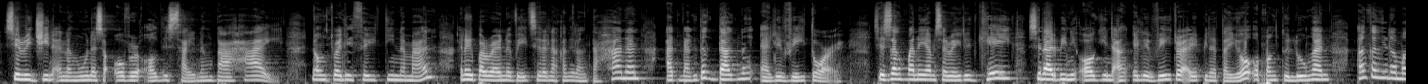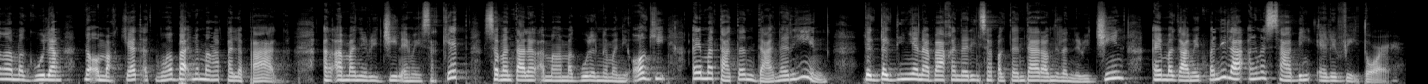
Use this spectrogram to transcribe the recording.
Si Regine ang nanguna sa overall design ng bahay. Noong 2013 naman ay nagpa-renovate sila ng kanilang tahanan at nagdagdag ng elevator. Sa isang panayam sa Rated K, sinabi ni Ogie na ang elevator ay pinatayo upang tulungan ang kanilang mga magulang na umakyat at bumaba ng mga palapag. Ang ama ni Regine ay may sakit, samantalang ang mga magulang naman ni Ogie ay matatanda na rin. Dagdag din niya na baka na rin sa pagtanda raw nila ni Regine ay magamit pa nila ang nasabing elevator.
